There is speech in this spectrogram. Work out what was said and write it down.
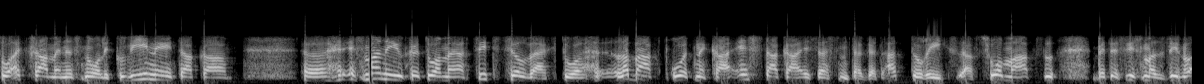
to eksāmenu es noliku Vīnī, tā kā es manīju, ka tomēr citi cilvēki to labāk prot nekā es, tā kā es esmu tagad atturīgs ar šo mākslu, bet es vismaz zinu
